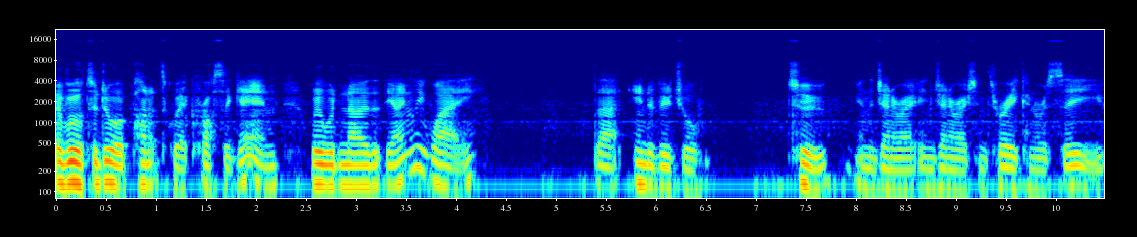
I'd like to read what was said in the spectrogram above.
So if we were to do a Punnett square cross again, we would know that the only way that individual 2 in the genera in generation 3 can receive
